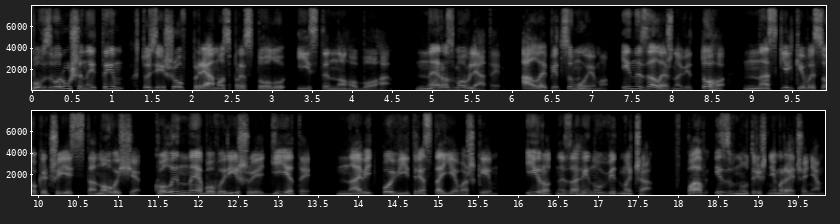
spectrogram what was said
був зворушений тим, хто зійшов прямо з престолу істинного Бога. Не розмовляти, але підсумуємо, і незалежно від того, наскільки високе чиєсь становище, коли небо вирішує діяти, навіть повітря стає важким. Ірод не загинув від меча, впав із внутрішнім реченням.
